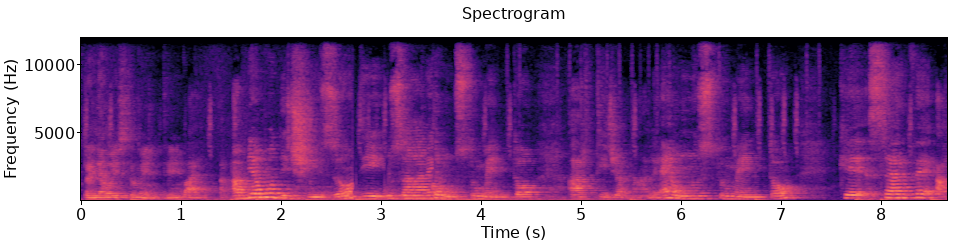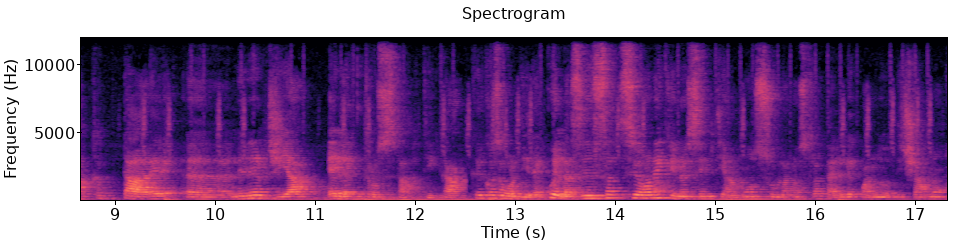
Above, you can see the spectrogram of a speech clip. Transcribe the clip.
Prendiamo gli strumenti? Vai. Abbiamo deciso di usare uno strumento artigianale. È uno strumento che serve a captare eh, l'energia elettrostatica. Che cosa vuol dire? Quella sensazione che noi sentiamo sulla nostra pelle quando diciamo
